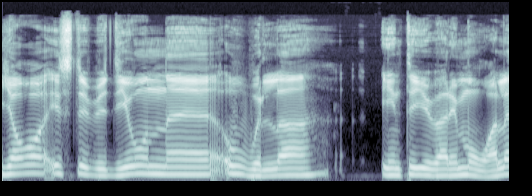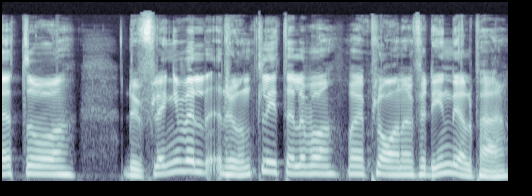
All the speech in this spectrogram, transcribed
Jag i studion, eh, Ola intervjuar i målet och du flänger väl runt lite, eller vad, vad är planen för din del Per?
